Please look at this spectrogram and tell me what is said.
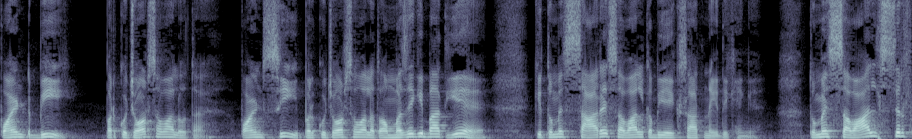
पॉइंट बी पर कुछ और सवाल होता है। पॉइंट सी पर कुछ और सवाल होता है। और मज़े की बात यह है कि तुम्हें सारे सवाल कभी एक साथ नहीं दिखेंगे। तुम्हें सवाल सिर्फ़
